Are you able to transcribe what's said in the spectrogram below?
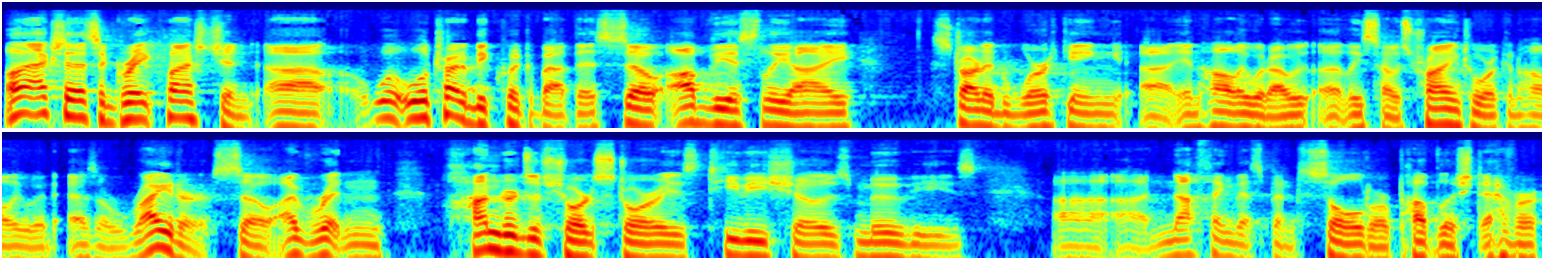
Well, actually, that's a great question. Uh, we'll, we'll try to be quick about this. So, obviously, I started working uh, in Hollywood. I was, at least I was trying to work in Hollywood as a writer. So, I've written hundreds of short stories, TV shows, movies. Uh, uh, nothing that's been sold or published ever.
